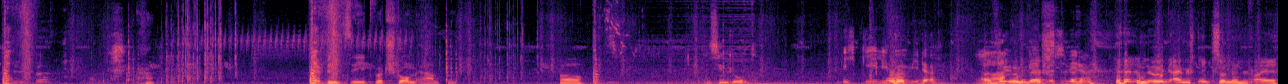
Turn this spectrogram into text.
Hilfe? Der Wind seht, wird Sturm ernten. Oh, Wir sind gut. Ich gehe lieber wieder. Ja, Also irgendwer wieder. in irgendeinem steckt schon ein Pfeil.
